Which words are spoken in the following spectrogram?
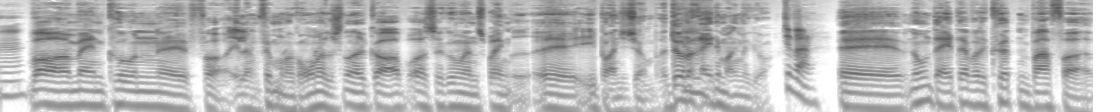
mm. hvor man kunne øh, for eller 500 kroner eller sådan noget gå op, og så kunne man springe ud øh, i bungee jump. Og det var der mm. rigtig mange, der gjorde. Det var det. Øh, nogle dage, der var det kørt den bare fra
